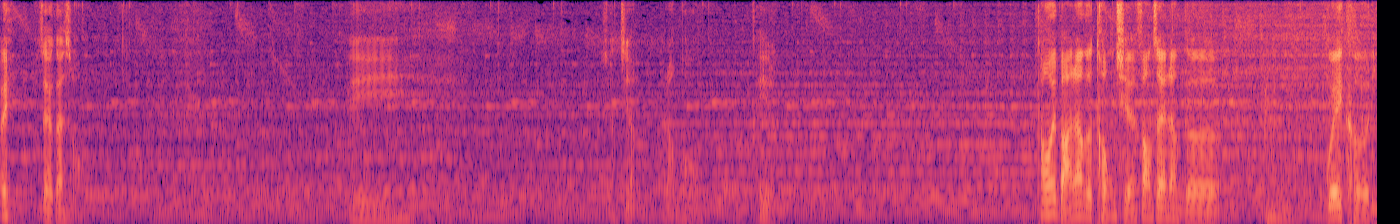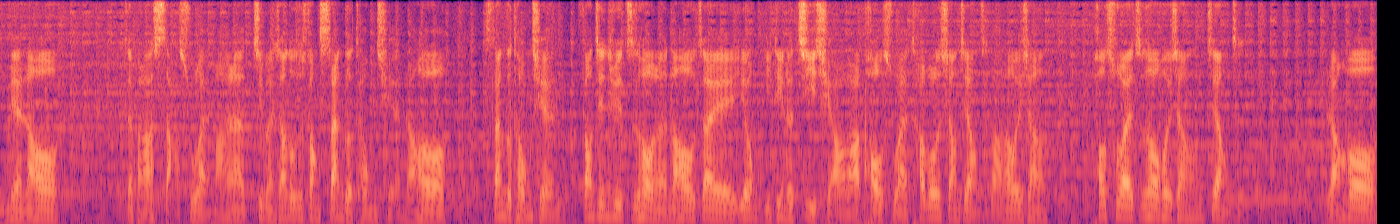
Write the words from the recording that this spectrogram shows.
哎，在干什么？哎，像这样，然后。可以了，他会把那个铜钱放在那个龟壳里面，然后再把它撒出来嘛。那基本上都是放三个铜钱，然后三个铜钱放进去之后呢，然后再用一定的技巧把它抛出来，差不多像这样子吧。它会像抛出来之后会像这样子，然后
